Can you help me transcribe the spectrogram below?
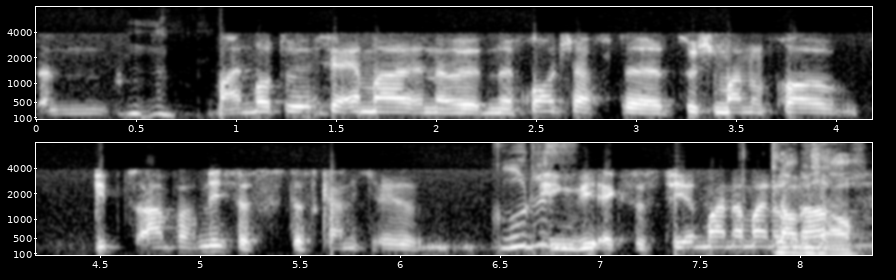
dann mein Motto ist ja immer eine, eine Freundschaft äh, zwischen Mann und Frau gibt's einfach nicht. Das, das kann nicht äh, irgendwie existieren meiner Meinung Glaub nach. ich auch.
